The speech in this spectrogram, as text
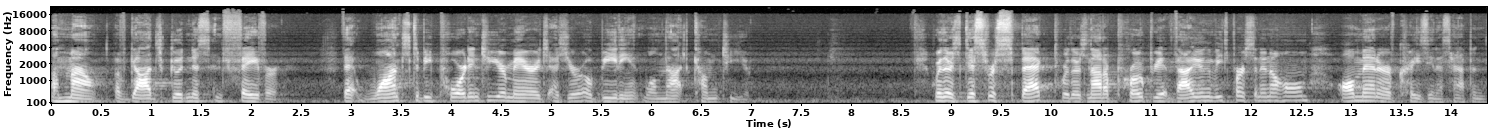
amount of God's goodness and favor that wants to be poured into your marriage as you're obedient will not come to you. Where there's disrespect, where there's not appropriate valuing of each person in a home, all manner of craziness happens.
